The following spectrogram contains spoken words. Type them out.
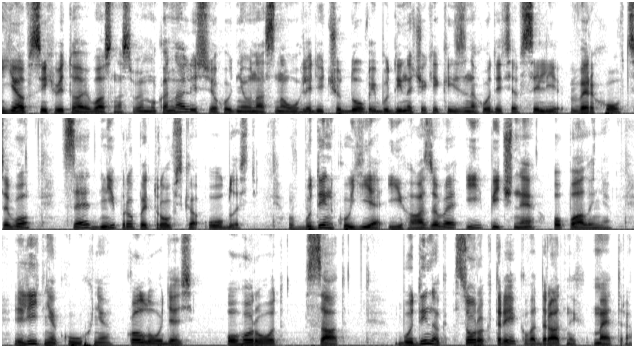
Я всіх вітаю вас на своєму каналі. Сьогодні у нас на огляді чудовий будиночок, який знаходиться в селі Верховцево. Це Дніпропетровська область. В будинку є і газове, і пічне опалення, літня кухня, колодязь, огород, сад. Будинок 43 квадратних метра.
